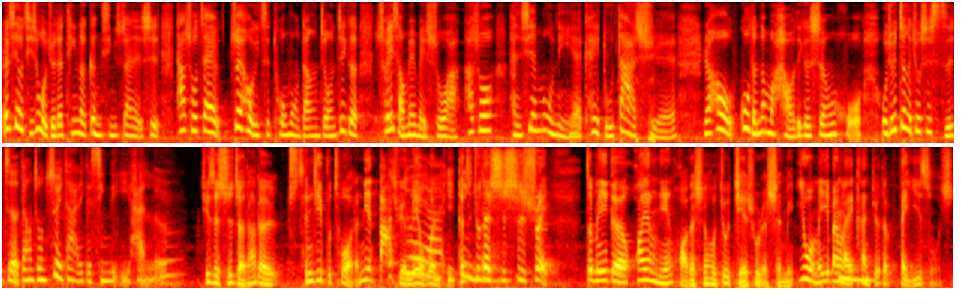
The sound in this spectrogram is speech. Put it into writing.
而且其实我觉得听了更心酸的是，他说在最后一次托梦当中，这个崔小妹妹说啊，她说很羡慕你耶，可以读大学，然后过得那么好的一个生活。我觉得这个就是死者当中最大的一个心理遗憾了。其实死者他的成绩不错的，念大学没有问题，可是就在十四岁这么一个花样年华的时候就结束了生命。以我们一般来看，觉得匪夷所思。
